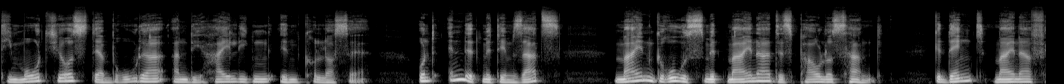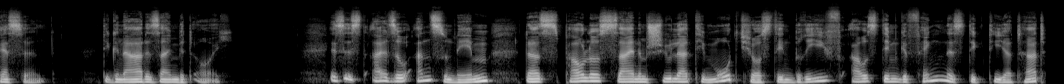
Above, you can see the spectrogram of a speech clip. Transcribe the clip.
Timotheus, der Bruder an die Heiligen in Kolosse und endet mit dem Satz Mein Gruß mit meiner des Paulus Hand, gedenkt meiner Fesseln, die Gnade sei mit euch. Es ist also anzunehmen, dass Paulus seinem Schüler Timotheus den Brief aus dem Gefängnis diktiert hat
